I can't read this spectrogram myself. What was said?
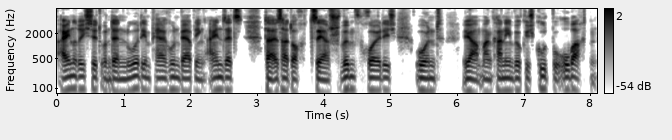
einrichtet und dann nur den Perlhuhnbärbling einsetzt, da ist er doch sehr schwimmfreudig und ja, man kann ihn wirklich gut beobachten.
